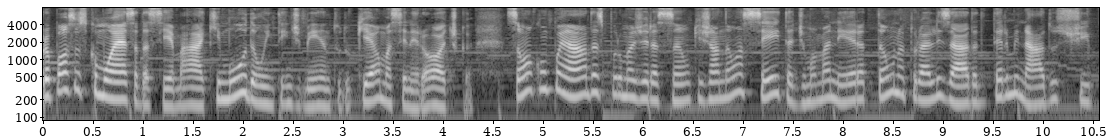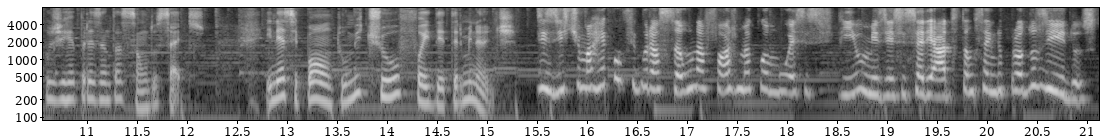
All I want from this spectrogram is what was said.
Propostas como essa da CMA, que mudam o entendimento do que é uma cena erótica, são acompanhadas por uma geração que já não aceita de uma maneira tão naturalizada determinados tipos de representação do sexo. E nesse ponto, o Me Too foi determinante. Existe uma reconfiguração na forma como esses filmes e esses seriados estão sendo produzidos.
